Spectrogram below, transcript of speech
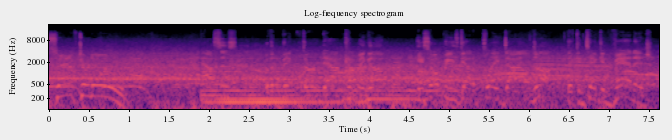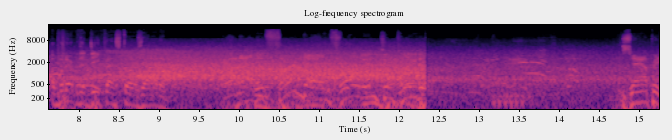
This afternoon. With a big third down coming up. He's hoping he's got a play dialed up that can take advantage of whatever the defense throws at him. And now the third down throw incomplete. Zappe.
